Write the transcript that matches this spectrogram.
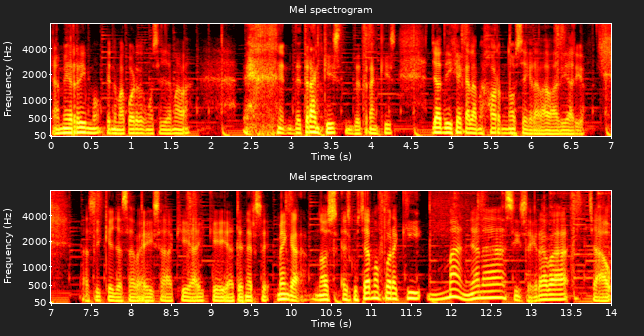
a mi ritmo, que no me acuerdo cómo se llamaba, de tranquis, de tranquis, ya dije que a lo mejor no se grababa a diario. Así que ya sabéis a qué hay que atenerse. Venga, nos escuchamos por aquí mañana si se graba. Chao.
